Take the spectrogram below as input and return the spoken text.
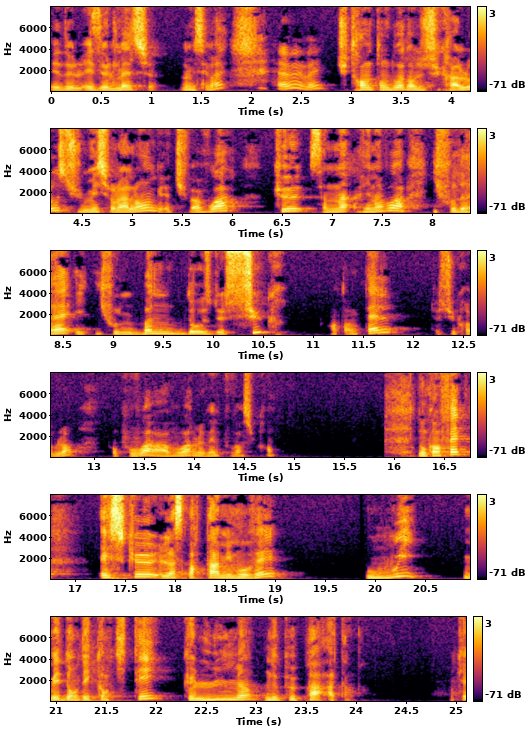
et de, et de le mettre sur, non, mais c'est vrai. Ah ouais, ouais. tu trempes ton doigt dans du sucralose, tu le mets sur la langue, tu vas voir que ça n'a rien à voir. Il faudrait, il il faut une bonne dose de sucre en tant que tel, de sucre blanc, pour pouvoir avoir le même pouvoir sucrant. Donc en fait, est-ce que l'aspartame est mauvais? Oui, mais dans des quantités que l'humain ne peut pas atteindre. Ok?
